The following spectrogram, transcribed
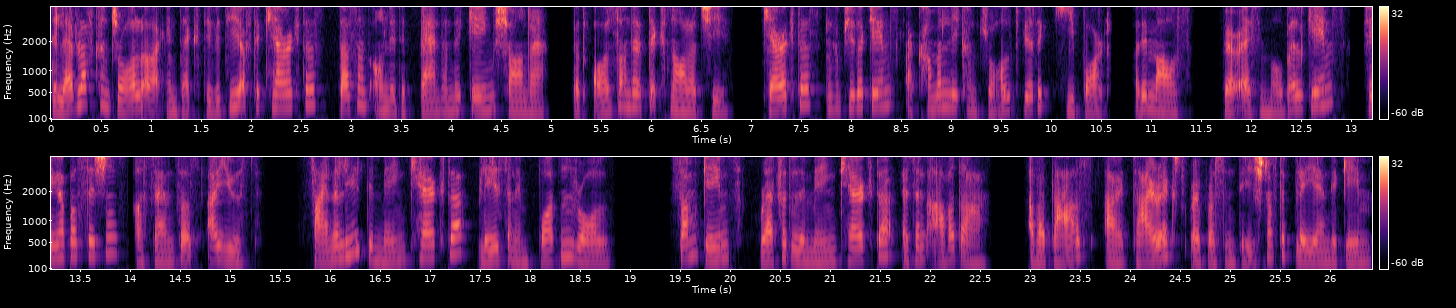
The level of control or interactivity of the characters does not only depend on the game genre, but also on the technology. Characters in computer games are commonly controlled via the keyboard or the mouse, whereas in mobile games, finger positions or sensors are used. Finally, the main character plays an important role. Some games refer to the main character as an avatar. Avatars are a direct representation of the player in the game.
